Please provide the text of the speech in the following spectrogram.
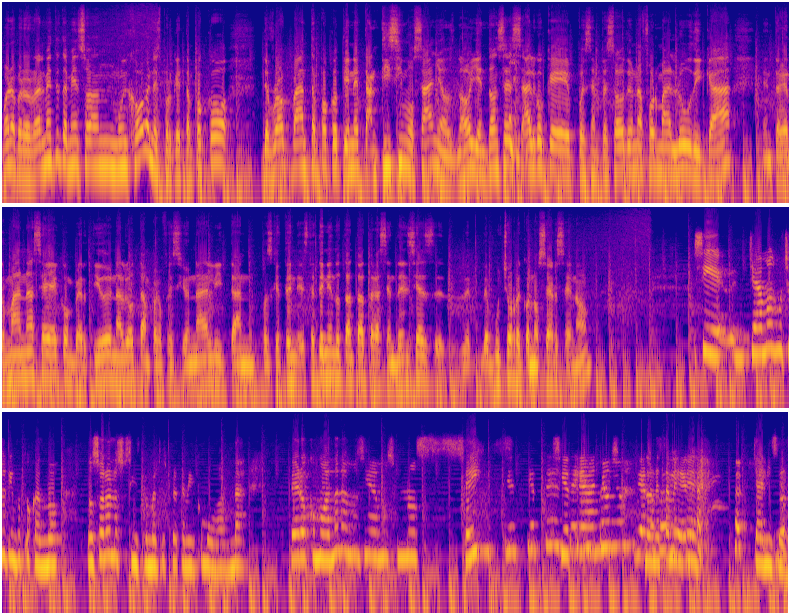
Bueno, pero realmente también son muy jóvenes porque tampoco The Rock Band tampoco tiene tantísimos años, ¿no? Y entonces algo que pues empezó de una forma lúdica entre hermanas se haya convertido en algo tan profesional y tan pues que esté teniendo tanta trascendencia es de, mucho reconocerse, ¿no? Sí, llevamos mucho tiempo tocando no solo nuestros instrumentos, pero también como banda. Pero como banda nada llevamos unos 6, 7 años. Ya honestamente ya ni sé.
